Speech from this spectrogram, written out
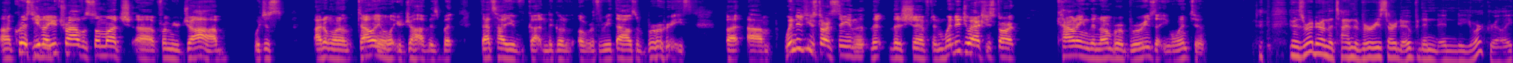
uh, Chris, you know, mm-hmm. you travel so much uh, from your job, which is, I don't want to tell anyone what your job is, but that's how you've gotten to go to over 3,000 breweries. But um, when did you start seeing the, the, the, shift and when did you actually start counting the number of breweries that you went to? It was right around the time the breweries started to open in, in New York, really,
